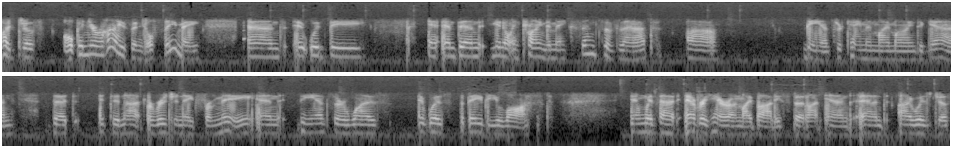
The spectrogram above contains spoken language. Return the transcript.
like just open your eyes and you'll see me. And it would be and, and then, you know, in trying to make sense of that, uh the answer came in my mind again that it did not originate from me and the answer was it was the baby you lost. And with that, every hair on my body stood on end, and I was just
